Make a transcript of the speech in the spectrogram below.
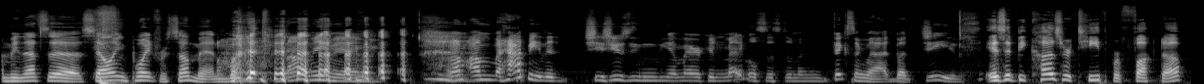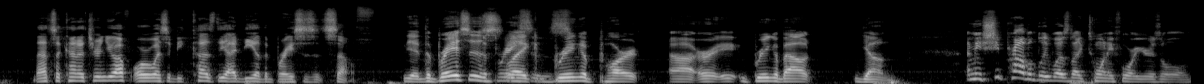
I mean, that's a selling point for some men, but not me, man. I'm I'm happy that she's using the American medical system and fixing that. But geez, Is it because her teeth were fucked up? That's what kind of turned you off, or was it because the idea of the braces itself? yeah, the braces, The braces. like bring apart uh, or eh, bring about young I mean she probably was like 24 years old,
